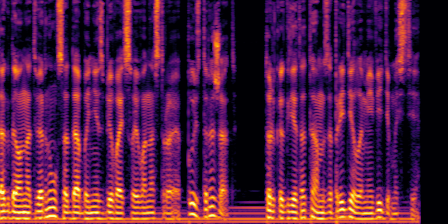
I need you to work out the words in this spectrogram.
Тогда он отвернулся, дабы не сбивать своего настроя. Пусть дрожат, только где-то там, за пределами видимости.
